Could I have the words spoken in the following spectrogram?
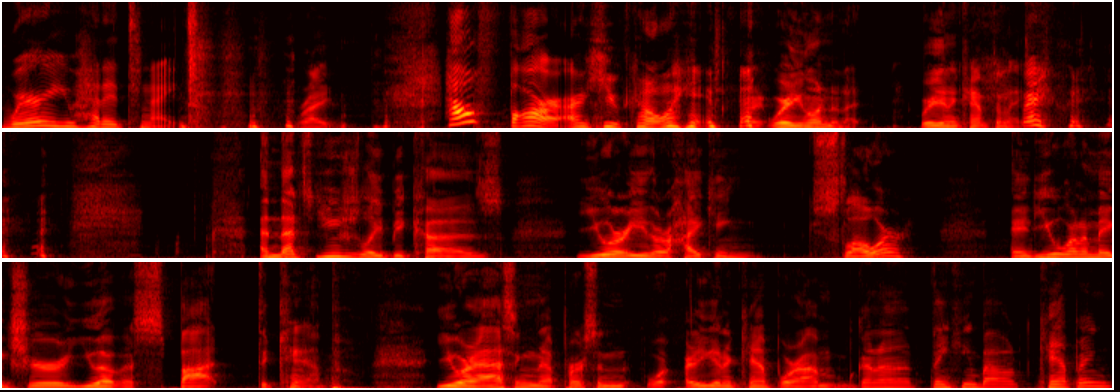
where are you headed tonight Right. how far are you going right. Where are you going tonight? Where are you going to camp tonight? right And that's usually because you are either hiking slower and you want to make sure you have a spot to camp. You are asking that person, "Are you going to camp where I'm to thinking about camping?"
